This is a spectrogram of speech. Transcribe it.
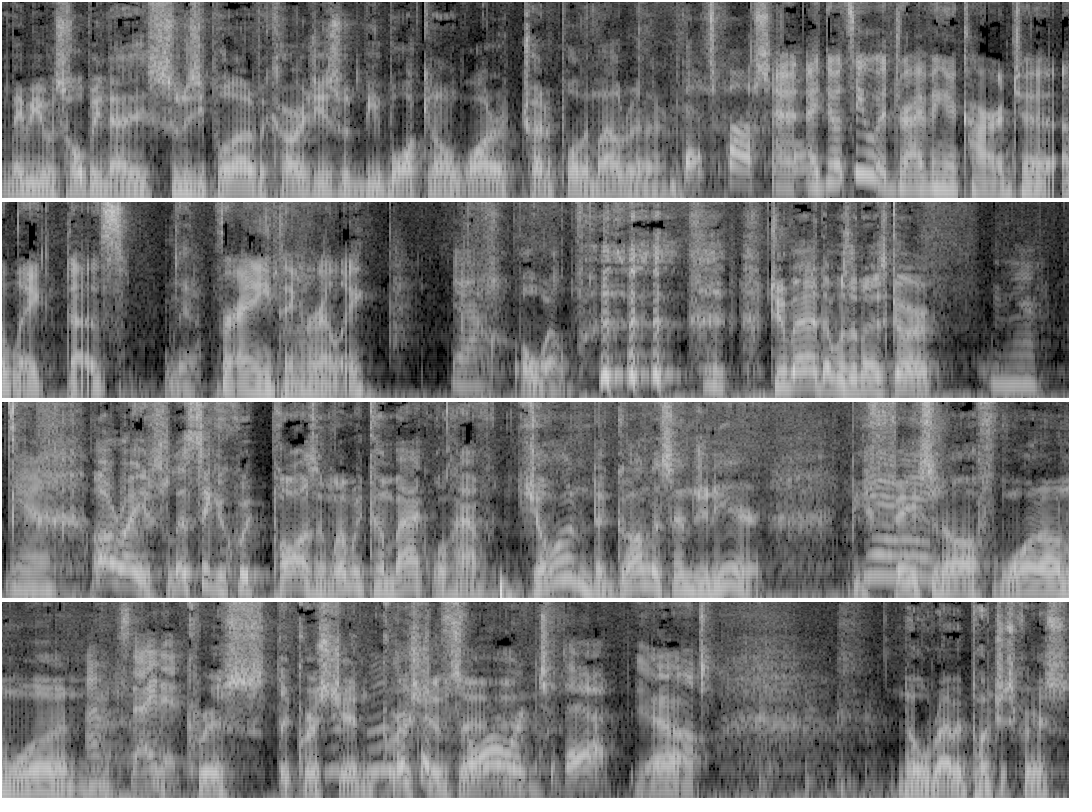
Maybe he was hoping that as soon as he pulled out of a car, Jesus would be walking on water, try to pull him out of there. That's possible. I, I don't see what driving a car into a lake does Yeah. for anything really. Yeah. Oh well. Too bad. That was a nice car. Yeah. Yeah. All right, let's take a quick pause, and when we come back, we'll have John, the godless engineer, be Yay. facing off one on one. I'm excited. With Chris, the Christian Looking Christiansen. forward to that. Yeah. No rabbit punches, Chris.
